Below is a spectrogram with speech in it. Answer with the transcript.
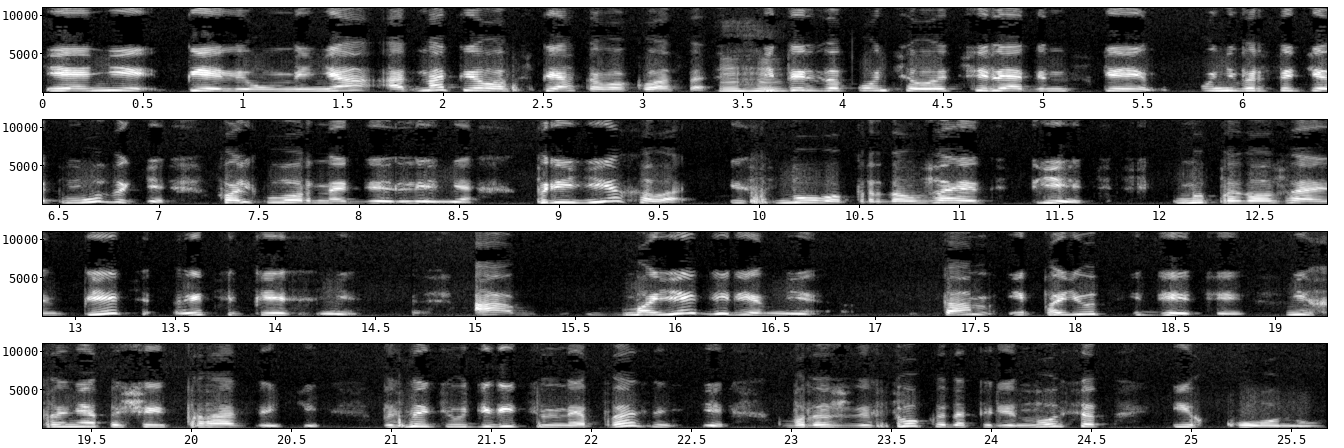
И они пели у меня. Одна пела с пятого класса. Мгм. Теперь закончила Челябинский университет музыки, фольклорное отделение. Приехала и снова продолжает петь. Мы продолжаем петь эти песни. А в моей деревне там и поют и дети. Они хранят еще и праздники. Вы знаете, удивительные праздники в Рождество, когда переносят икону.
